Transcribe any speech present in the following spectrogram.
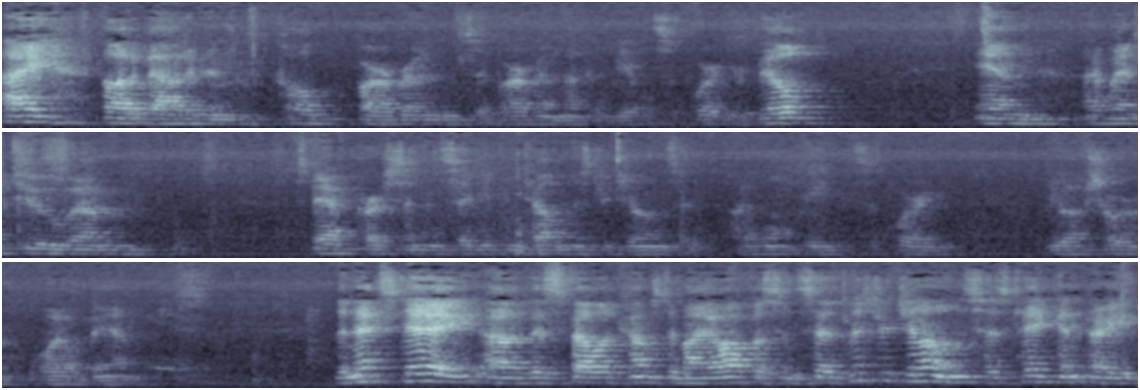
I thought about it and called Barbara and said, Barbara, I'm not going to be able to support your bill. And I went to um, staff person and said, you can tell Mr. Jones that I won't be supporting the offshore oil ban. The next day, uh, this fellow comes to my office and says, Mr. Jones has taken a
